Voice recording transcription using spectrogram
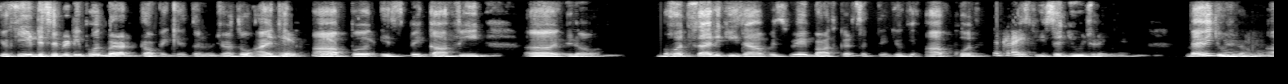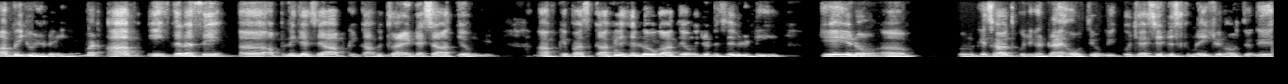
क्योंकि डिसेबिलिटी बहुत बड़ा टॉपिक है तनुजा तो आई थिंक yes, आप yes. इस पे काफ़ी यू नो बहुत सारी चीज़ें आप इस पे बात कर सकते हैं क्योंकि आप खुद right. इस चीज़ से जूझ रही हैं मैं भी जूझ रहा हूँ हम्म। आप भी जूझ रही हैं बट आप एक तरह से अपने जैसे आपके काफ़ी क्लाइंट ऐसे आते होंगे आपके पास काफ़ी ऐसे हम्म। लोग आते होंगे जो डिसेबिलिटी के यू नो उनके साथ कुछ घटनाएँ होती होंगी कुछ ऐसे डिस्क्रिमिनेशन होते होंगे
